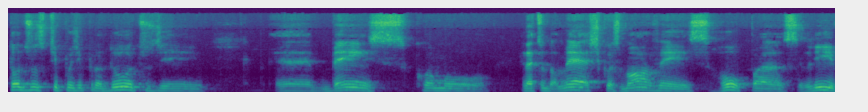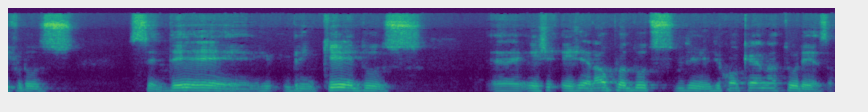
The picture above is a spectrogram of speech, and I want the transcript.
todos os tipos de produtos, de é, bens como eletrodomésticos, móveis, roupas, livros, CD, brinquedos, é, em, em, geral, produtos de, de qualquer natureza.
